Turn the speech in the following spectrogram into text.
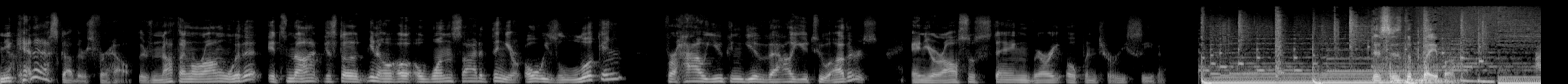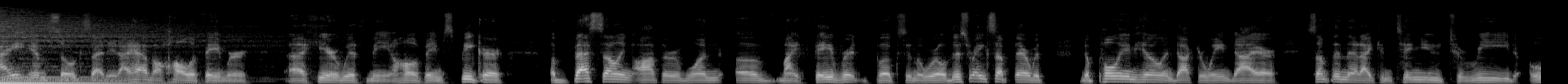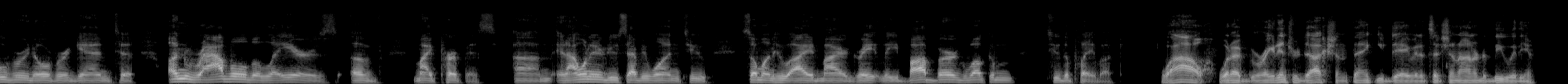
you can ask others for help. There's nothing wrong with it. It's not just a you know a, a one-sided thing. You're always looking for how you can give value to others and you're also staying very open to receiving. This is the playbook. I am so excited. I have a hall of famer uh, here with me a hall of fame speaker a best-selling author of one of my favorite books in the world. This ranks up there with napoleon hill and dr wayne dyer something that I continue to read over and over again to unravel the layers of my purpose. Um, and I want to introduce everyone to someone who I admire greatly. Bob Burg, welcome to the playbook. Wow, what a great introduction. Thank you, David. It's such an honor to be with you.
